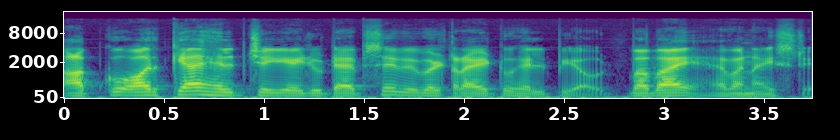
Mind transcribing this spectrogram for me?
आपको और क्या हेल्प चाहिए एडू टाइप से we will try to help you out bye bye have a nice day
